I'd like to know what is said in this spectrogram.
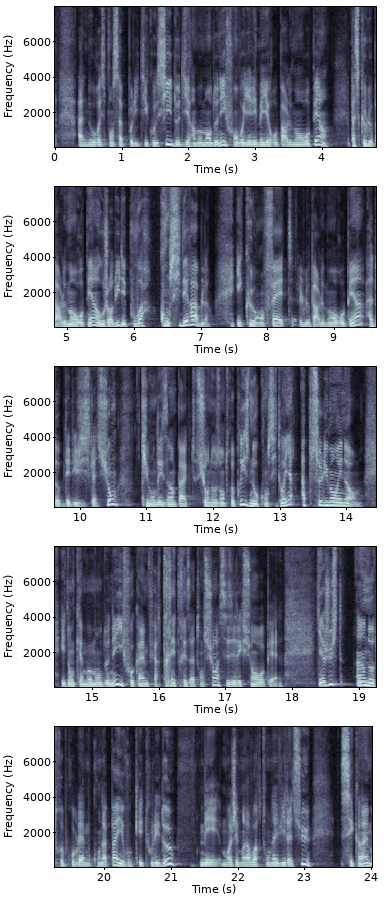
à, nos responsables politiques aussi, de dire à un moment donné, il faut envoyer les meilleurs au Parlement européen. Parce que le Parlement européen a aujourd'hui des pouvoirs considérables. Et que, fait, le Parlement européen adopte des législations qui ont des impacts sur nos entreprises, nos concitoyens, absolument énormes. Et donc, à un moment donné, il faut quand même faire très, très attention à ces élections européennes. Il y a juste un autre problème qu'on n'a pas évoqué tous les deux, mais moi j'aimerais avoir ton avis là-dessus. C'est quand même,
